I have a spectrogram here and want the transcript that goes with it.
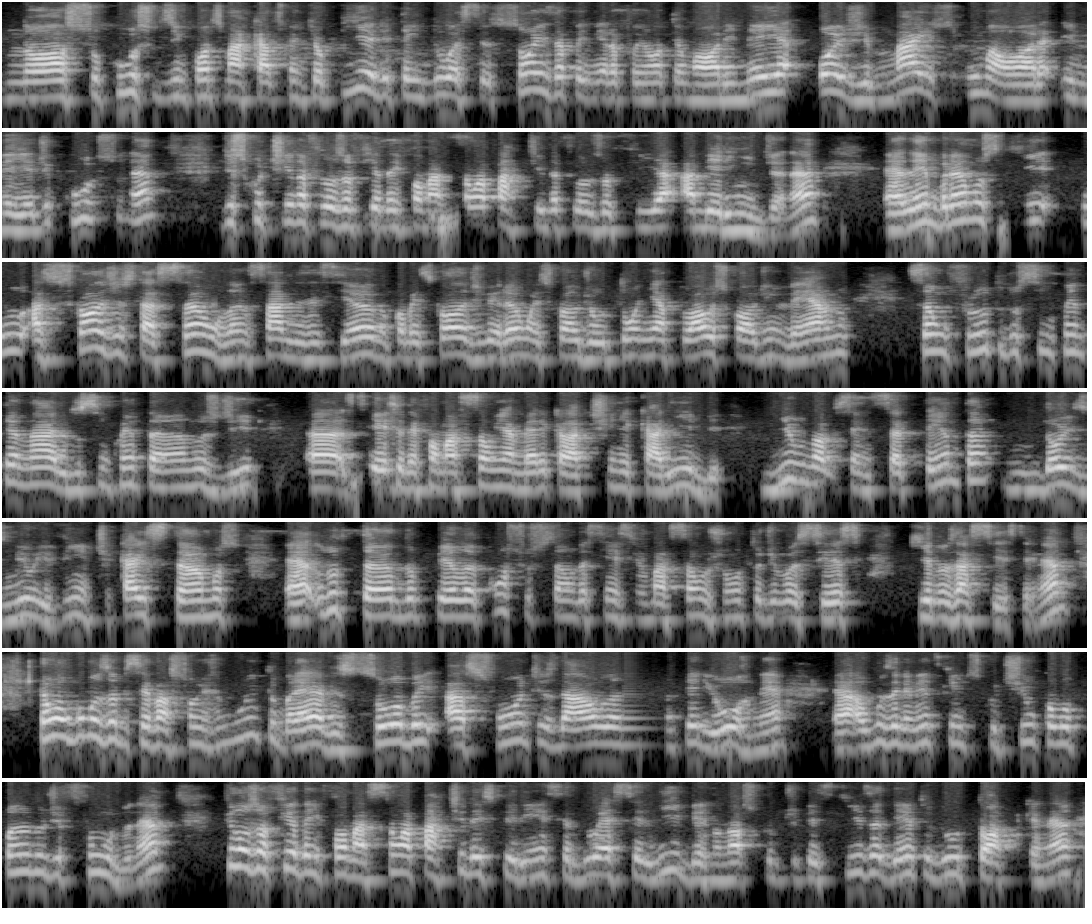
Nosso curso dos encontros marcados com a Etiopia, ele tem duas sessões. A primeira foi ontem, uma hora e meia. Hoje, mais uma hora e meia de curso, né? Discutindo a filosofia da informação a partir da filosofia ameríndia, né? É, lembramos que o, as escolas de estação lançadas esse ano, como a escola de verão, a escola de outono e a atual escola de inverno, são fruto do cinquentenário, dos 50 anos de uh, ciência da informação em América Latina e Caribe, 1970, 2020. Cá estamos é, lutando pela construção da ciência e informação junto de vocês que nos assistem. Né? Então, algumas observações muito breves sobre as fontes da aula anterior, né? É, alguns elementos que a gente discutiu como pano de fundo. Né? Filosofia da informação a partir da experiência do S. Liber no nosso grupo de pesquisa dentro do Utópica. Né?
